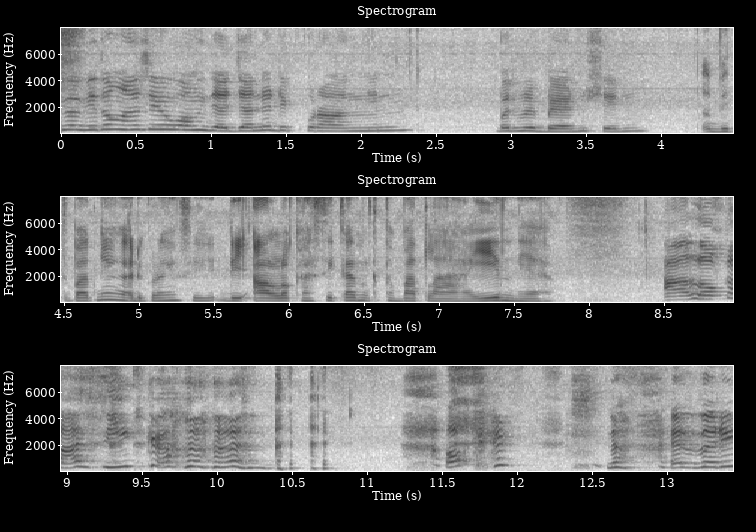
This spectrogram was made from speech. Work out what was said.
juga gitu nggak sih uang jajannya dikurangin buat beli bensin Lebih tepatnya nggak dikurangin sih, dialokasikan ke tempat lain ya. alokasikan. Oke. Nah, itu tadi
